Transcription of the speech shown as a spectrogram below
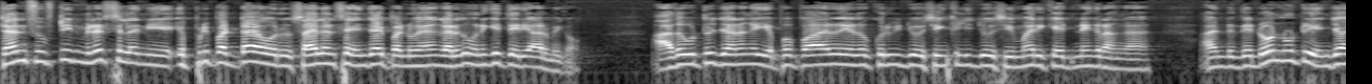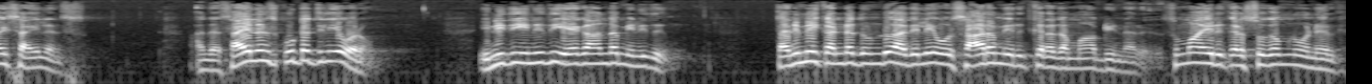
டென் ஃபிஃப்டீன் மினிட்ஸில் நீ எப்படிப்பட்ட ஒரு சைலன்ஸை என்ஜாய் பண்ணுவேங்கிறது உனக்கே தெரிய ஆரம்பிக்கும். அதை விட்டு ஜனங்க எப்போ பாரு ஏதோ குருவி ஜோசி கிளி ஜோசி மாதிரி கேட்டுனேங்கிறாங்க. And they don't know to enjoy silence அந்த சைலன்ஸ் கூட்டத்திலேயே வரும். இனிது இனிது ஏகாந்தம் இனிது. தனிமை கண்டதுண்டு அதிலே ஒரு சாரம் இருக்கிறதம்மா அப்படின்னாரு. சும்மா இருக்கிற சுகம்னு ஒன்று இருக்கு.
